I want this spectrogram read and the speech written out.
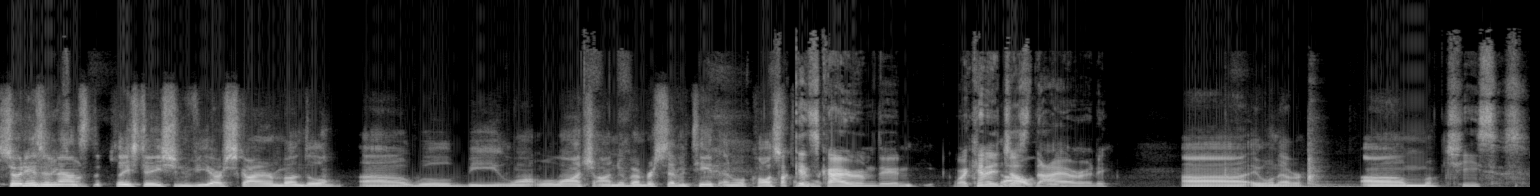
Sony has announced the PlayStation VR Skyrim bundle uh, will be la- will launch on November 17th and will cost fucking Skyrim, dude. Why can't it just die already? uh, it will never. Um, Jesus.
